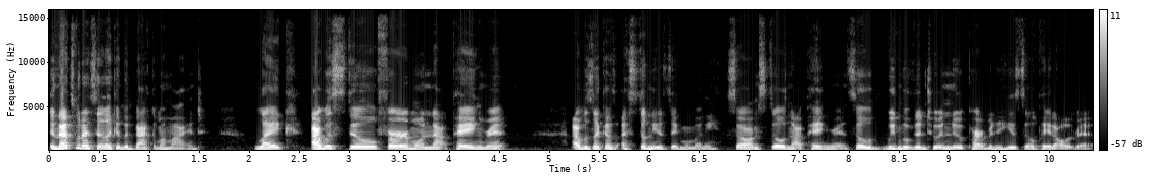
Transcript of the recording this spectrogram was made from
and that's what I said, like, in the back of my mind. Like, I was still firm on not paying rent. I was like, I, still need to save my money. So I'm still not paying rent. So we moved into a new apartment and he still paid all the rent.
